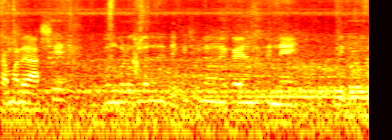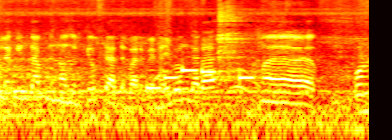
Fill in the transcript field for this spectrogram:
খামারে আসে এবং গরুগুলো যদি দেখে শুনে মনে করেন যদি নেয় এই গরুগুলো কিন্তু আপনি নজরকেও ফেরাতে পারবে না। এবং যারা গরু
